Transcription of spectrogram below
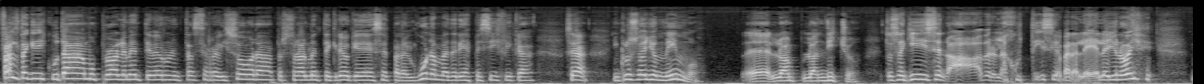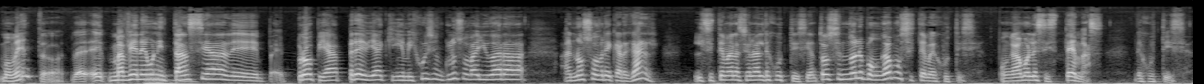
falta que discutamos, probablemente ver una instancia revisora, personalmente creo que debe ser para algunas materias específicas, o sea, incluso ellos mismos. Eh, lo, han, lo han dicho. Entonces aquí dicen, ah, pero la justicia paralela. Y uno, oye, momento. eh, eh, más bien es una instancia de, propia, previa, que en mi juicio incluso va a ayudar a, a no sobrecargar el sistema nacional de justicia. Entonces no le pongamos sistema de justicia, pongámosle sistemas de justicia.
